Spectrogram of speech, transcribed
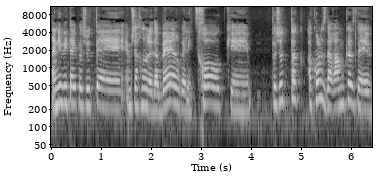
אני ואיתי פשוט אה, המשכנו לדבר ולצחוק, אה, פשוט הכל זרם כזה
